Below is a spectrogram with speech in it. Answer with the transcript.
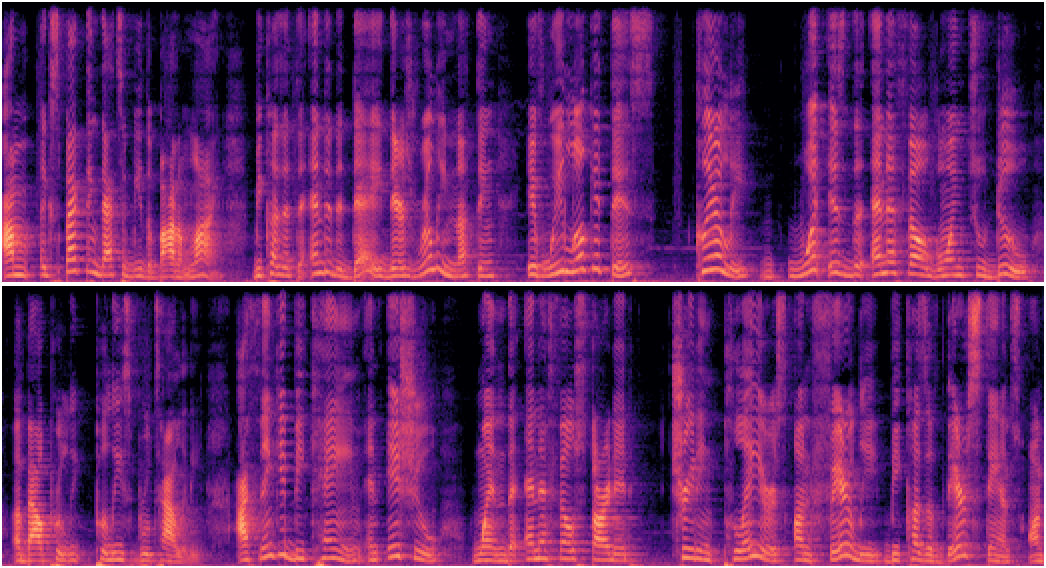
I'm expecting that to be the bottom line because at the end of the day, there's really nothing if we look at this clearly, what is the NFL going to do about police brutality? I think it became an issue when the NFL started treating players unfairly because of their stance on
